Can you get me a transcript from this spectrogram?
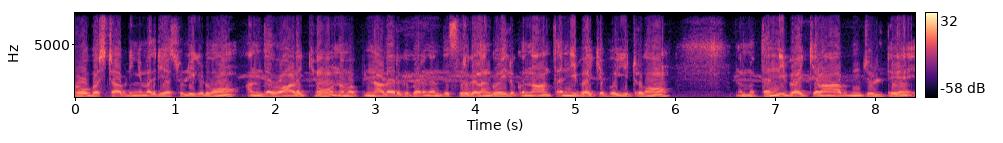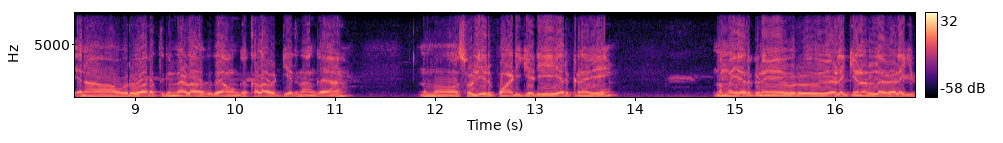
ரோபஸ்டா அப்படிங்கிற மாதிரியா சொல்லிக்கிடுவோம். அந்த வாழைக்கும் நம்ம பின்னால் இருக்க பாருங்கள் இந்த சிறுகலங்கோயிலுக்கும் தான் தண்ணி பாய்க்க போய்கிட்டுருக்கோம் நம்ம தண்ணி பாய்க்கலாம் அப்படின்னு சொல்லிட்டு ஏன்னா ஒரு வாரத்துக்கு மேலே ஆகுது அவங்க களை வெட்டியிருந்தாங்க. நம்ம சொல்லியிருப்போம் அடிக்கடி ஏற்கனவே. நம்ம ஏற்கனவே ஒரு வேலைக்கும் நல்ல வேலைக்கு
